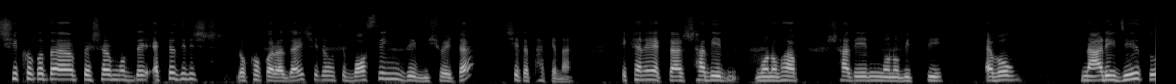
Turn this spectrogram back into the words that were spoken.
শিক্ষকতা পেশার মধ্যে একটা জিনিস লক্ষ্য করা যায়, সেটা হচ্ছে বসিং যে বিষয়টা, সেটা থাকে না। এখানে একটা স্বাধীন মনোভাব, স্বাধীন মনোবৃত্তি এবং নারী যেহেতু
